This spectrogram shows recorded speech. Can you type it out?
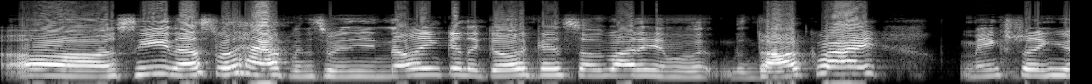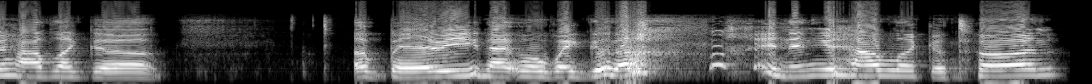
oh, see, that's what happens when you know you're gonna go against somebody with the Darkrai. Make sure you have like a a berry that will wake it up, and then you have like a ton.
